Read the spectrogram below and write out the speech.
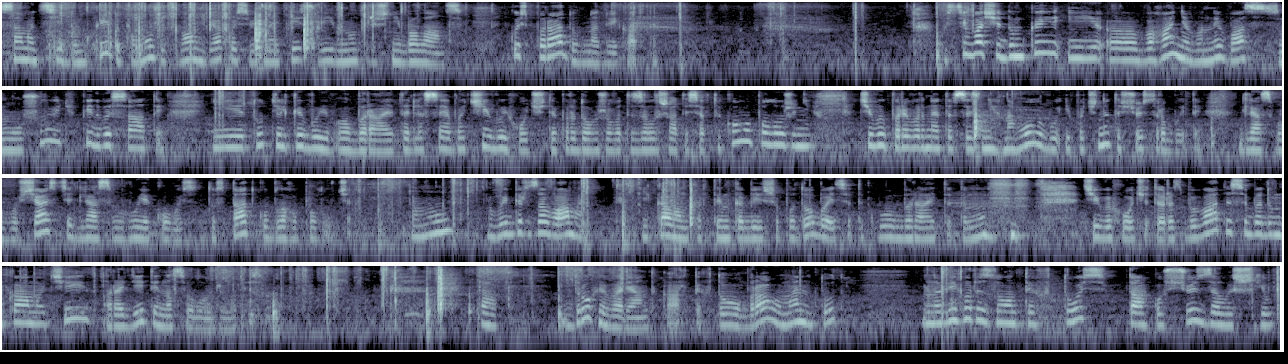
Саме ці думки допоможуть вам якось віднайти свій внутрішній баланс. Якусь пораду на дві карти. Ці ваші думки і е, вагання вони вас змушують підвисати. І тут тільки ви обираєте для себе, чи ви хочете продовжувати залишатися в такому положенні, чи ви перевернете все з ніг на голову і почнете щось робити для свого щастя, для свого якогось достатку, благополуччя. Тому вибір за вами. Яка вам картинка більше подобається, таку обирайте. Тому чи ви хочете розбивати себе думками, чи радіти, насолоджуватись. Так, другий варіант карти. Хто обрав? У мене тут нові горизонти. Хтось також щось залишив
